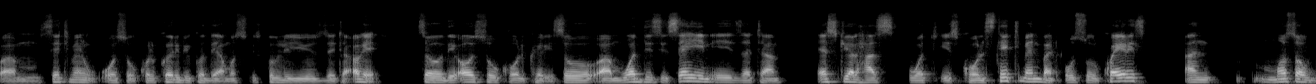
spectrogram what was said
um, statement, also called query because they are most frequently used data. Okay, so they also call query. So um, what this is saying is that um, SQL has what is called statement, but also queries. And most of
